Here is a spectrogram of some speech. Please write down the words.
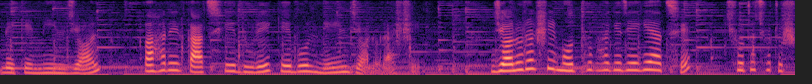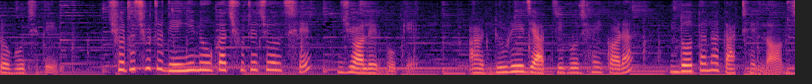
লেকের নীল জল, পাহাড়ের কাছে দূরে কেবল নীল জলরাশি। জলরাশির মধ্যভাগে জেগে আছে ছোট ছোট সবুজ দ্বীপ। ছোট ছোট ডিঙি নৌকা ছুটে চলছে জলের বুকে। আর দূরে যাত্রী বোঝাই করা দোতলা কাঠের লঞ্চ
